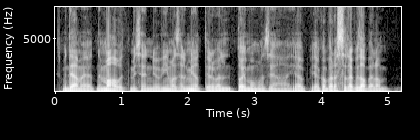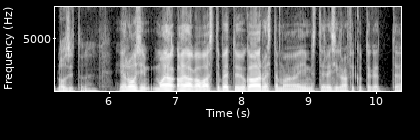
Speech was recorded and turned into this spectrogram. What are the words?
eks me teame ju, et need mahavõtmisi on ju viimasel minutil veel toimumas ja, ja, ja ka pärast seda, kui tabel on loositud. ja loosi, aja, ajakavas te peate ju ka arvestama inimeste reisigraafikutega, et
